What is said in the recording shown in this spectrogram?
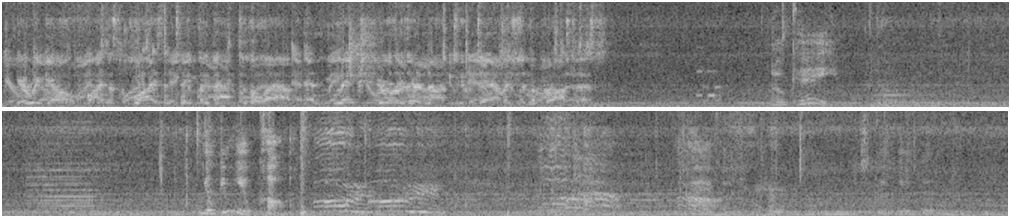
Here we go. Find the supplies and take them back to the lab, and make sure they're not too damaged in the process. Okay. Yo, give me your car. Molly, Molly! Okay. Let's go, go, go.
